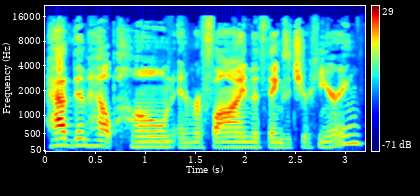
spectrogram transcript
Have them help hone and refine the things that you're hearing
